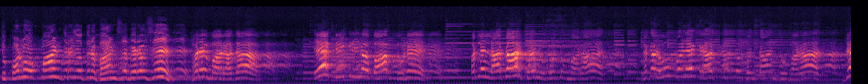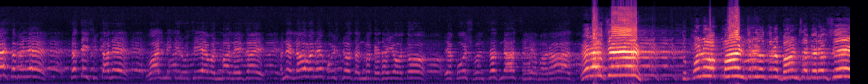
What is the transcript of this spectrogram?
તું કોનું અપમાન કરી તને ભાન છે ભૈરવસિંહ? અરે મહારાજા એક દીકરીનો બાપ તું ને એટલે લાચાર થઈને ઊભો છું મહારાજ. નગર હું પણ એક રાજપૂતનું સંતાન છું મહારાજ. જે સમયે સતી સીતાને વાલ્મીકી ઋષિએ વનમાં લઈ જાય અને લવ અને કુશનો જન્મ કરાયો હતો. એ કુશ વંશજના સિંહ મહારાજ. ભેરવજી તું કોનું અપમાન કરી તને ભાન છે ભેરવજી?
